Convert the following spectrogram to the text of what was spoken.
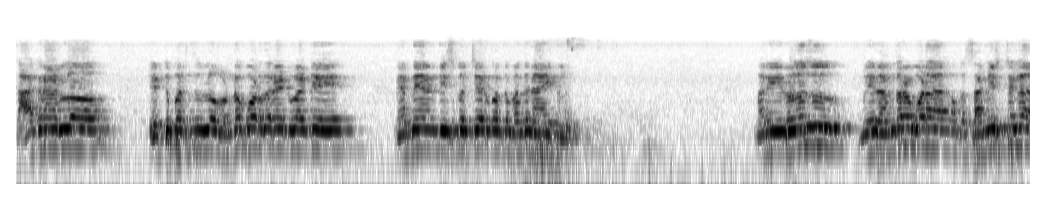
కాకినాడలో ఎట్టి పరిస్థితుల్లో ఉండకూడదనేటువంటి నిర్ణయాన్ని తీసుకొచ్చారు కొంతమంది నాయకులు. మరి ఈ రోజు మీరందరూ కూడా ఒక సమిష్టిగా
